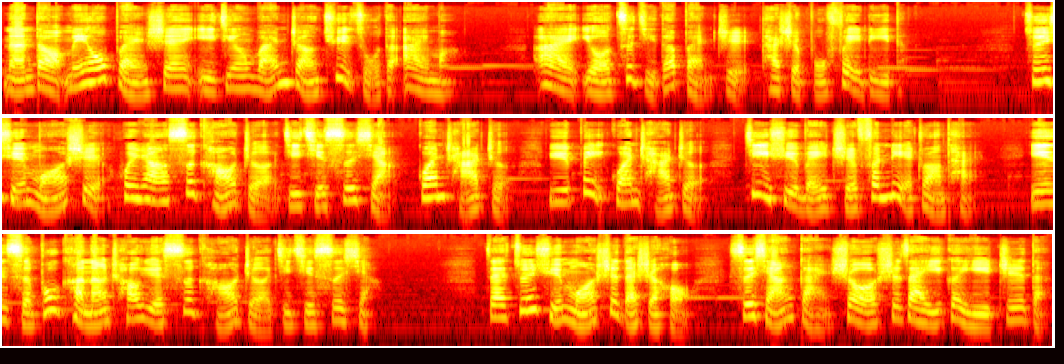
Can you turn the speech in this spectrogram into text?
难道没有本身已经完整具足的爱吗？爱有自己的本质，它是不费力的。遵循模式会让思考者及其思想、观察者与被观察者继续维持分裂状态，因此不可能超越思考者及其思想。在遵循模式的时候，思想感受是在一个已知的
